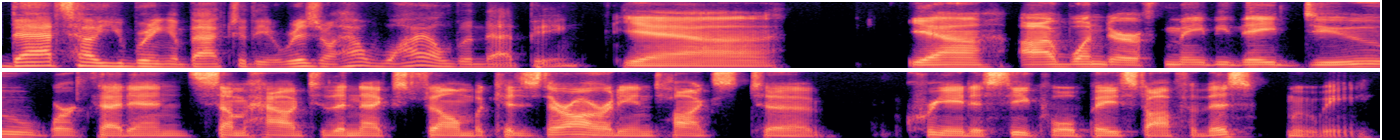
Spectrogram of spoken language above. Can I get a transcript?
that's how you bring it back to the original. How wild would that be? Yeah. Yeah. I wonder if maybe they do work that in somehow to the next film because they're already in talks to create a sequel based off of this movie.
